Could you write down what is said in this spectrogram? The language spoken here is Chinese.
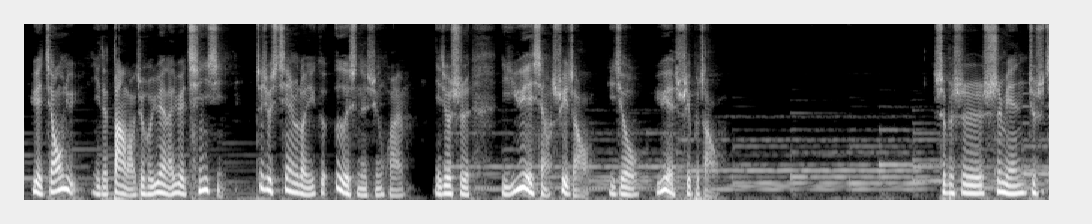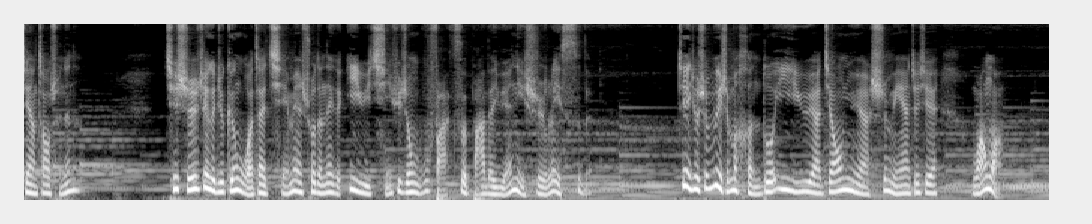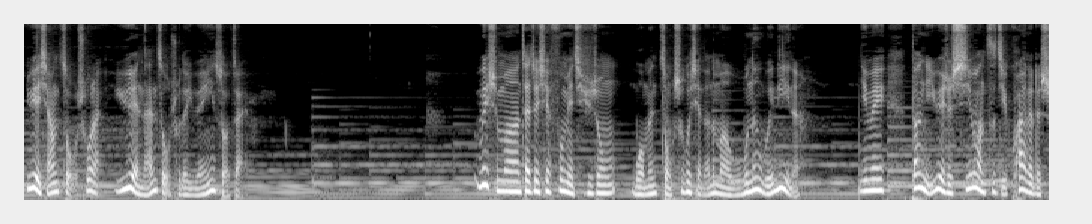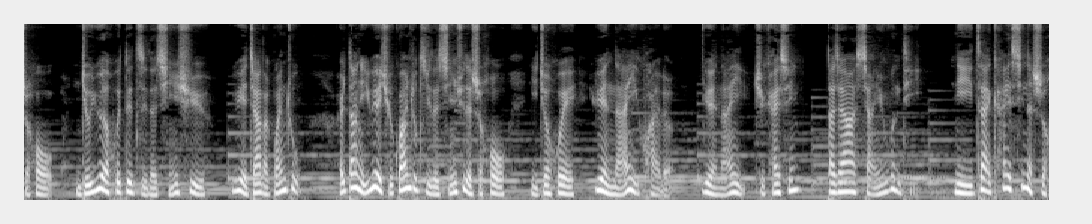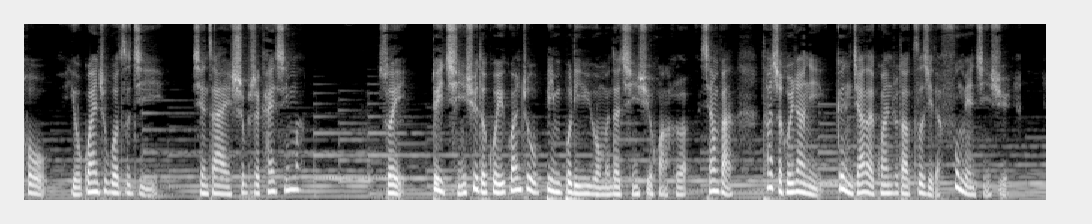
越焦虑，你的大脑就会越来越清醒，这就陷入了一个恶性的循环。也就是你越想睡着，你就越睡不着，是不是失眠就是这样造成的呢？其实这个就跟我在前面说的那个抑郁情绪中无法自拔的原理是类似的。这也就是为什么很多抑郁啊、焦虑啊、失眠啊这些，往往越想走出来越难走出的原因所在。为什么在这些负面情绪中，我们总是会显得那么无能为力呢？因为当你越是希望自己快乐的时候，你就越会对自己的情绪越加的关注；而当你越去关注自己的情绪的时候，你就会越难以快乐，越难以去开心。大家想一个问题：你在开心的时候有关注过自己现在是不是开心吗？所以。对情绪的过于关注，并不利于我们的情绪缓和。相反，它只会让你更加的关注到自己的负面情绪，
